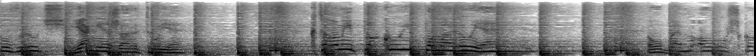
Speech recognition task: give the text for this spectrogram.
strachu wróć, ja nie żartuję. Kto mi pokój pomaluje? Łbem o łóżko...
